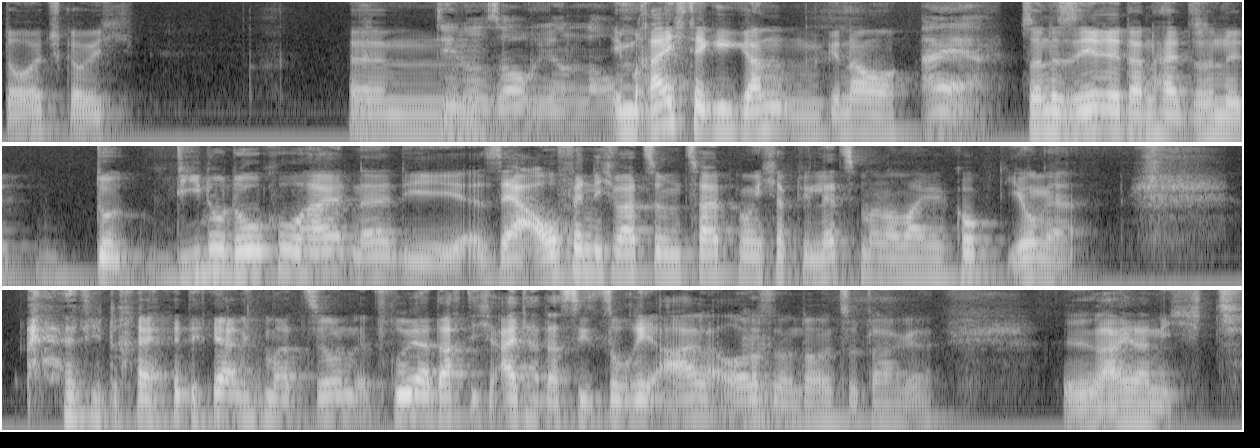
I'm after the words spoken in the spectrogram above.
Deutsch, glaube ich. Ähm, Dinosauriern laufen. Im Reich der Giganten, genau. ah ja. so eine Serie dann halt so eine Dino-Doku halt, ne, die sehr aufwendig war zu dem Zeitpunkt. Ich habe die letzte Mal nochmal geguckt. Junge, die 3D-Animation. Früher dachte ich, Alter, das sieht so real aus und heutzutage leider nicht.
